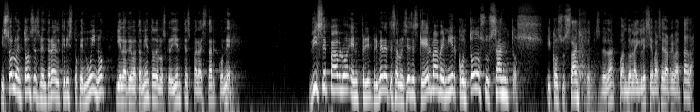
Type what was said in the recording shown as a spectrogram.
y solo entonces vendrá el Cristo genuino y el arrebatamiento de los creyentes para estar con él. Dice Pablo en 1 Tesalonicenses que él va a venir con todos sus santos y con sus ángeles, ¿verdad? Cuando la iglesia va a ser arrebatada.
